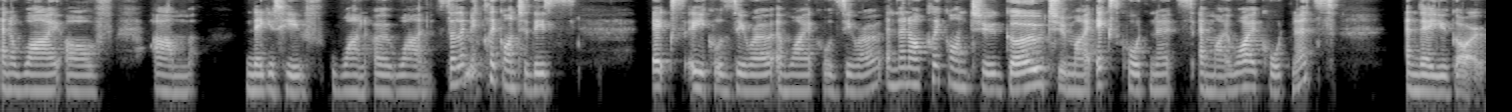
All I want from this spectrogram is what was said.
and a y of um, negative 101. So let me click onto this x equals 0 and y equals 0 and then I'll click on to go to my x coordinates and my y coordinates and there you go.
